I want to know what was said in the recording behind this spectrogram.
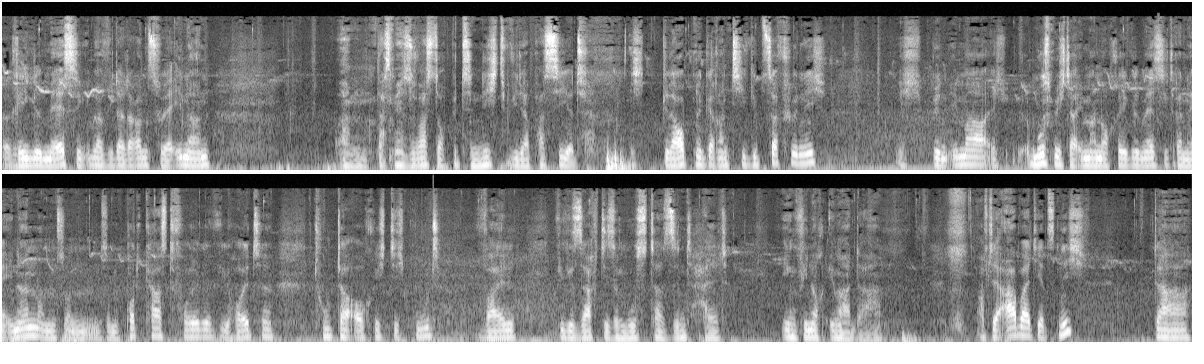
regelmäßig immer wieder daran zu erinnern, ähm, dass mir sowas doch bitte nicht wieder passiert. Ich glaube, eine Garantie gibt es dafür nicht. Ich bin immer, ich muss mich da immer noch regelmäßig dran erinnern und so, ein, so eine Podcast-Folge wie heute tut da auch richtig gut, weil, wie gesagt, diese Muster sind halt irgendwie noch immer da. Auf der Arbeit jetzt nicht. Da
